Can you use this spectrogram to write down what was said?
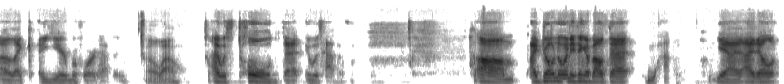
uh, like a year before it happened. Oh wow. I was told that it was happening. Um, I don't know anything about that. Wow. Yeah, I don't.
